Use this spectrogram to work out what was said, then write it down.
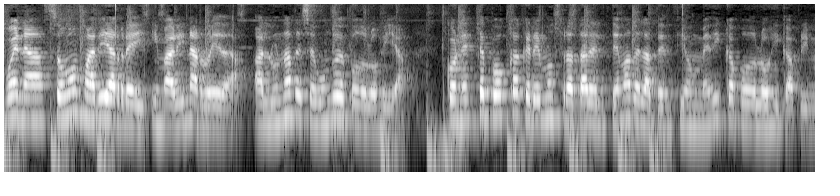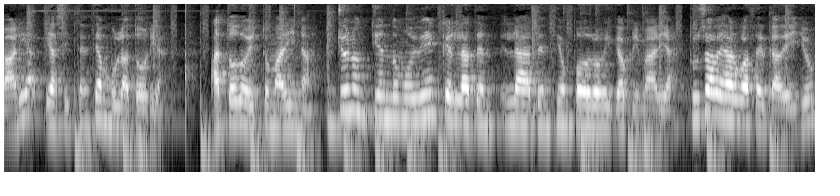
Buenas, somos María Rey y Marina Rueda, alumnas de segundo de Podología. Con este podcast queremos tratar el tema de la atención médica podológica primaria y asistencia ambulatoria. A todo esto, Marina, yo no entiendo muy bien qué es la, la atención podológica primaria. ¿Tú sabes algo acerca de ello?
